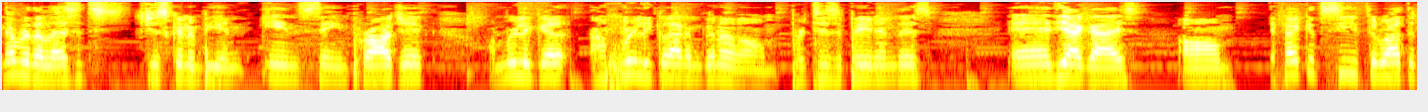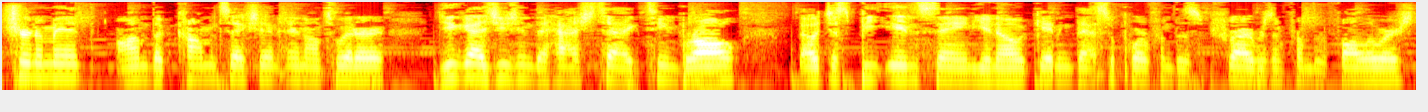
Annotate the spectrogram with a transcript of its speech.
nevertheless, it's just gonna be an insane project. I'm really good. I'm really glad I'm gonna um, participate in this. And yeah, guys, um, if I could see throughout the tournament on the comment section and on Twitter, you guys using the hashtag Team Brawl, that would just be insane. You know, getting that support from the subscribers and from the followers.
